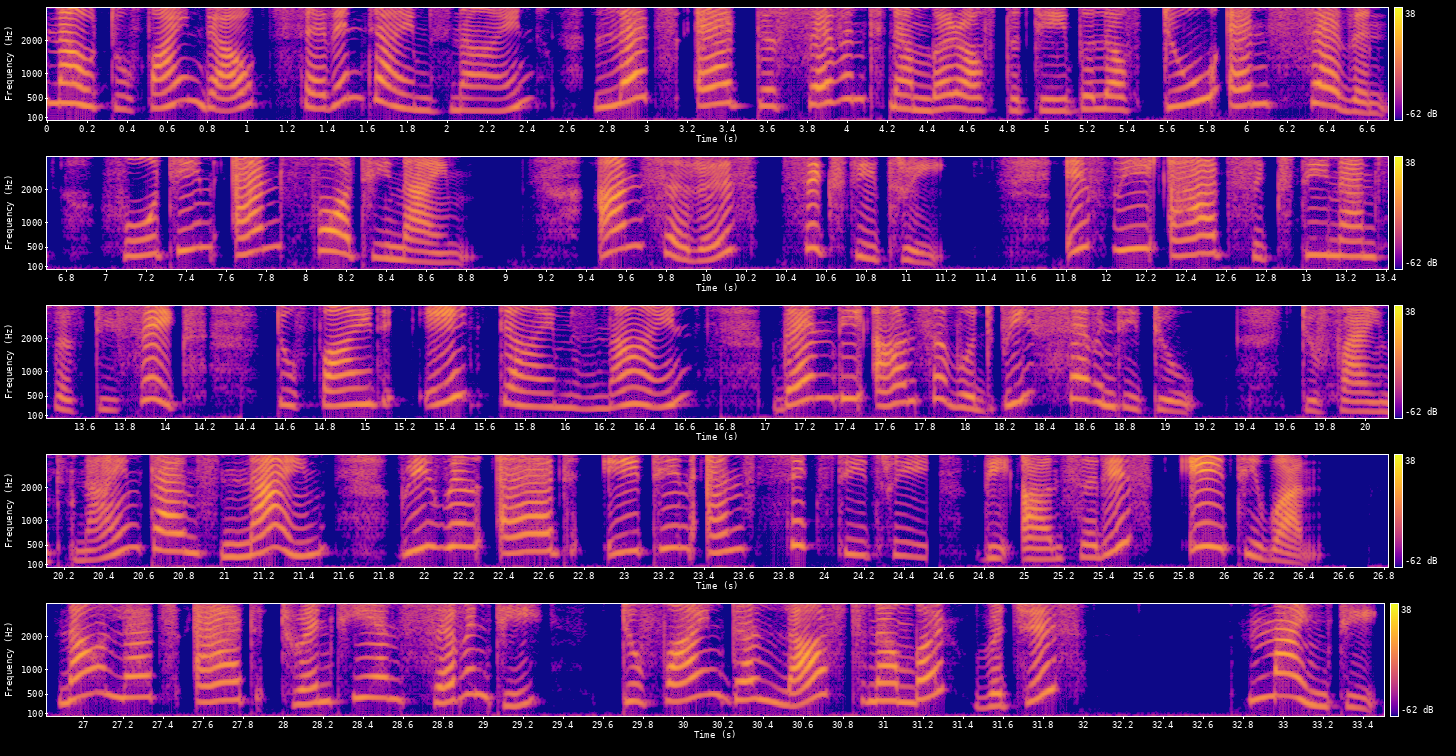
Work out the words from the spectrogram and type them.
Now to find out 7 times 9, Let's add the seventh number of the table of 2 and 7, 14 and 49. Answer is 63. If we add 16 and 56, to find 8 times 9, then the answer would be 72. To find 9 times 9, we will add 18 and 63. the answer is 81. Now let's add 20 and 70 to find the last number which is 90.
